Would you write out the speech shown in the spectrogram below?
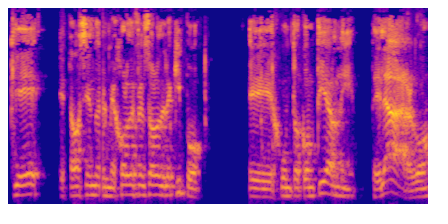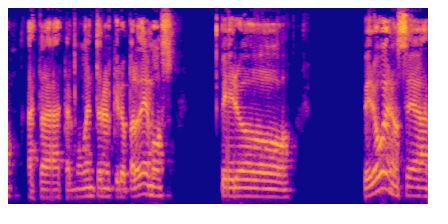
que estaba siendo el mejor defensor del equipo eh, junto con Tierney de largo, hasta, hasta el momento en el que lo perdemos, pero, pero bueno, o sea,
